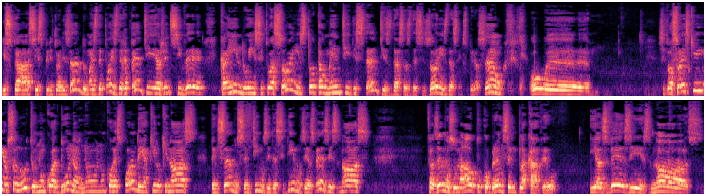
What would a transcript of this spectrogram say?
está se espiritualizando, mas depois, de repente, a gente se vê caindo em situações totalmente distantes dessas decisões, dessa inspiração, ou. Eh, situações que em absoluto não coadunam, não, não correspondem àquilo que nós pensamos, sentimos e decidimos, e às vezes nós fazemos uma autocobrança implacável e às vezes nós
